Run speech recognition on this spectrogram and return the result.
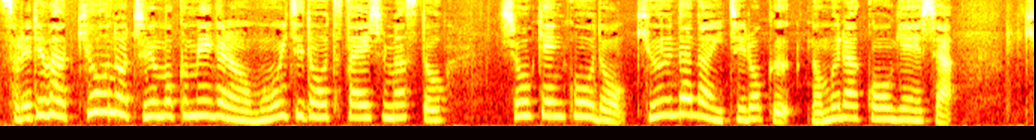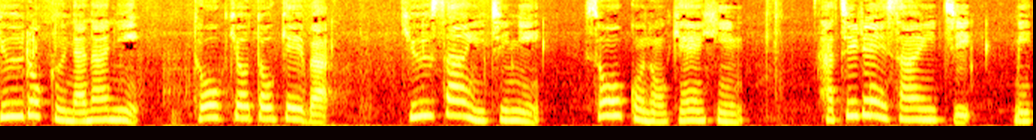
それでは今日の注目銘柄をもう一度お伝えしますと、証券コード9716野村工芸社9672東京都競馬9312倉庫の景品8031三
